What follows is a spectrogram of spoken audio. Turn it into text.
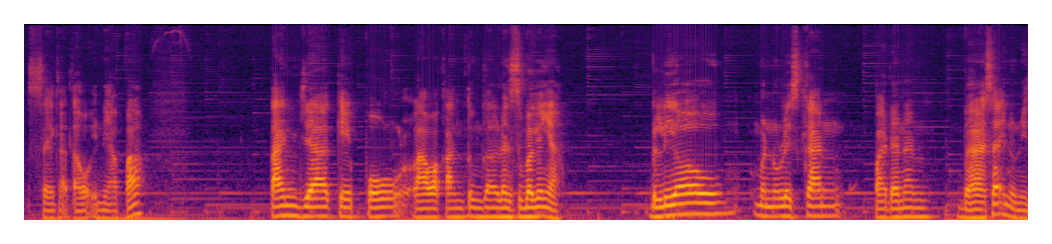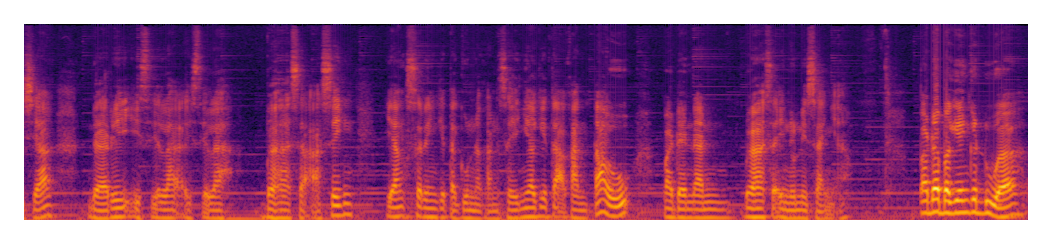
saya nggak tahu ini apa. Tanja, kepo, lawakan tunggal, dan sebagainya. Beliau menuliskan padanan bahasa Indonesia dari istilah-istilah bahasa asing yang sering kita gunakan sehingga kita akan tahu padanan bahasa Indonesianya. Pada bagian kedua,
